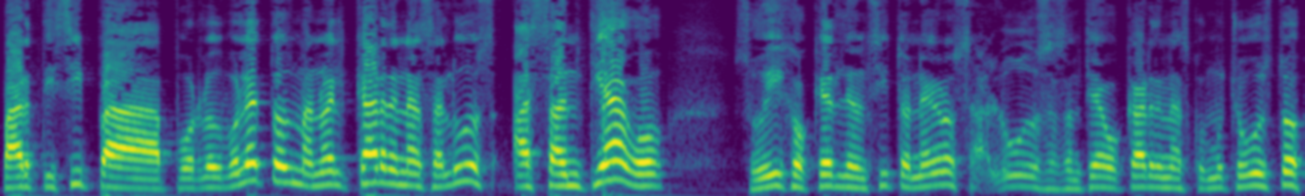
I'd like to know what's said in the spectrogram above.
participa por los boletos. Manuel Cárdenas, saludos a Santiago su hijo que es Leoncito Negro. Saludos a Santiago Cárdenas con mucho gusto.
